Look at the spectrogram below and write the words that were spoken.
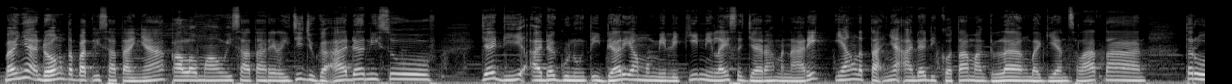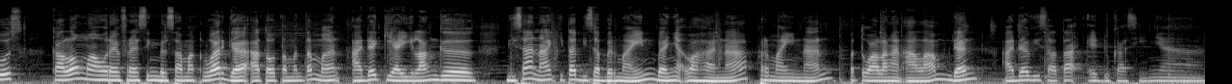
Banyak dong tempat wisatanya. Kalau mau wisata religi juga ada nih, Suf. Jadi ada Gunung Tidar yang memiliki nilai sejarah menarik yang letaknya ada di kota Magelang bagian selatan. Terus kalau mau refreshing bersama keluarga atau teman-teman, ada Kiai Langgeng. Di sana kita bisa bermain banyak wahana, permainan, petualangan alam, dan ada wisata edukasinya.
